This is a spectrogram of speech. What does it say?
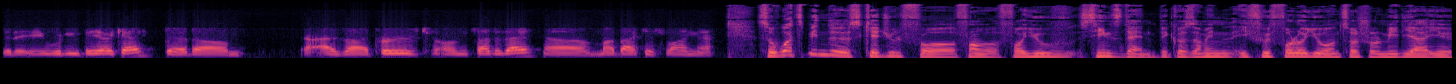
that it wouldn't be okay, but um, as I proved on Saturday, uh, my back is fine now. So, what's been the schedule for, for for you since then? Because I mean, if we follow you on social media, you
